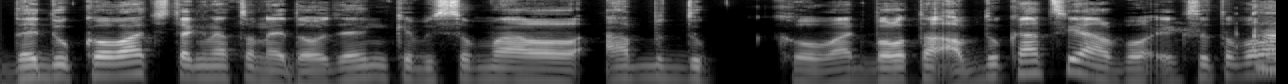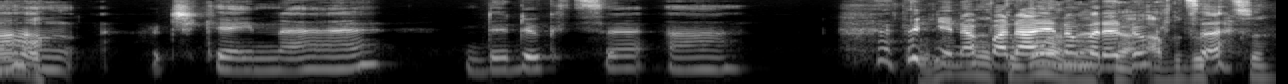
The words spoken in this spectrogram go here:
dedukovať, tak na to nedojdem. Keby som mal abdukovať, bolo to abdukácia, alebo jak se to volalo? Um, počkej, ne. Dedukce a... Teď mi napadá jenom redukce.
